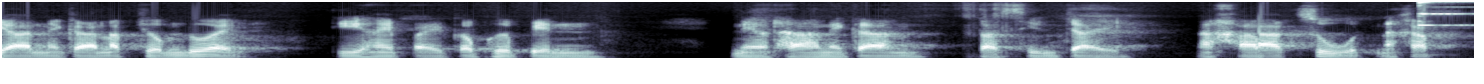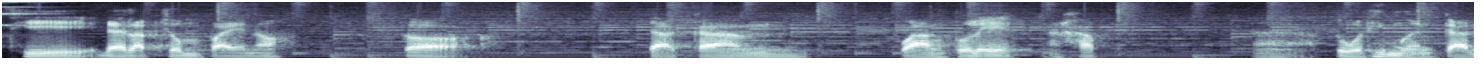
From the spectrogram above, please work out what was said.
ญาณในการรับชมด้วย ที่ให้ไปก็เพื่อเป็นแนวทางในการตัดสินใจนะครับจากสูตรนะครับที่ได้รับชมไปเนาะก็จากการวางตัวเลขนะครับตัวที่เหมือนกัน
